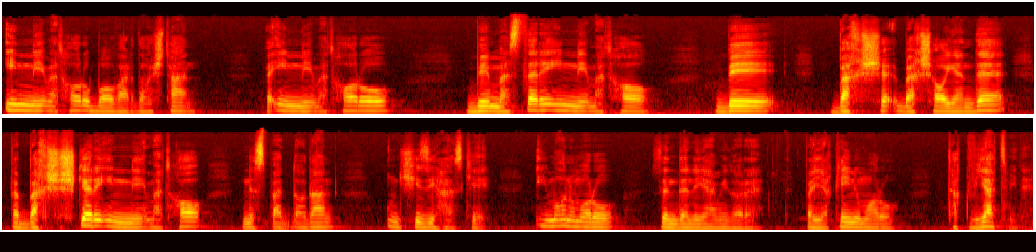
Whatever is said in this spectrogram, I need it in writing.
این نعمت ها رو باور داشتن و این نعمت ها رو به مستر این نعمت ها به بخش بخشاینده و بخششگر این نعمت ها نسبت دادن اون چیزی هست که ایمان ما رو زنده نگه میداره و یقین ما رو تقویت میده.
